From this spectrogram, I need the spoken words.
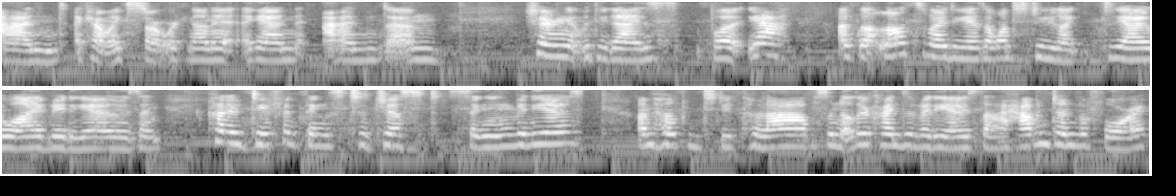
and I can't wait to start working on it again and um, sharing it with you guys but yeah I've got lots of ideas. I want to do like DIY videos and kind of different things to just singing videos. I'm hoping to do collabs and other kinds of videos that I haven't done before.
